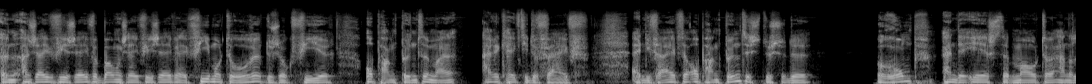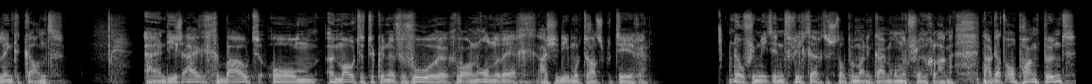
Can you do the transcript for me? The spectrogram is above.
een A747, Boeing 747 heeft vier motoren, dus ook vier ophangpunten. Maar eigenlijk heeft hij er vijf. En die vijfde ophangpunt is tussen de romp en de eerste motor aan de linkerkant. En die is eigenlijk gebouwd om een motor te kunnen vervoeren gewoon onderweg als je die moet transporteren. Dan hoef je hem niet in het vliegtuig te stoppen, maar dan kan je hem onder het vleugel hangen. Nou, dat ophangpunt,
